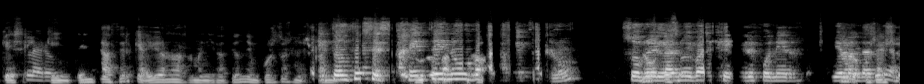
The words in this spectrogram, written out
que, que intenta hacer que haya una armonización de impuestos en España. Entonces, esa gente no va a afectar, ¿no? Sobre la nueva ley que quiere poner eso,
